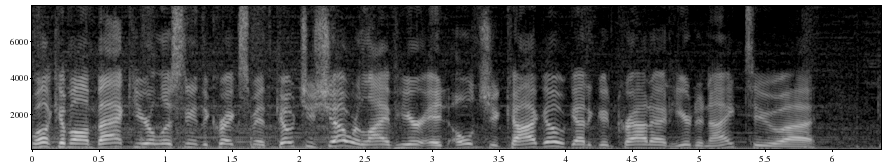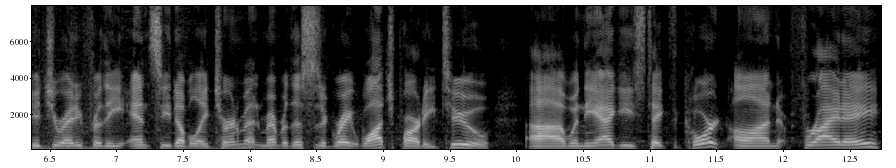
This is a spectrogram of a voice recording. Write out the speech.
Welcome on back. You're listening to the Craig Smith Coaches Show. We're live here at Old Chicago. Got a good crowd out here tonight to uh, get you ready for the NCAA tournament. Remember, this is a great watch party, too. Uh, when the Aggies take the court on Friday,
